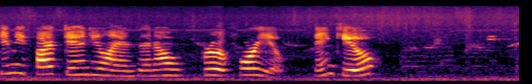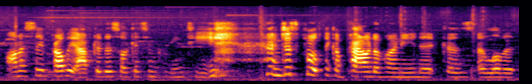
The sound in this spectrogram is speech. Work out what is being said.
Give me five dandelions and I'll brew it for you. Thank you. Honestly, probably after this I'll get some green tea and just put like a pound of honey in it because I love it.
